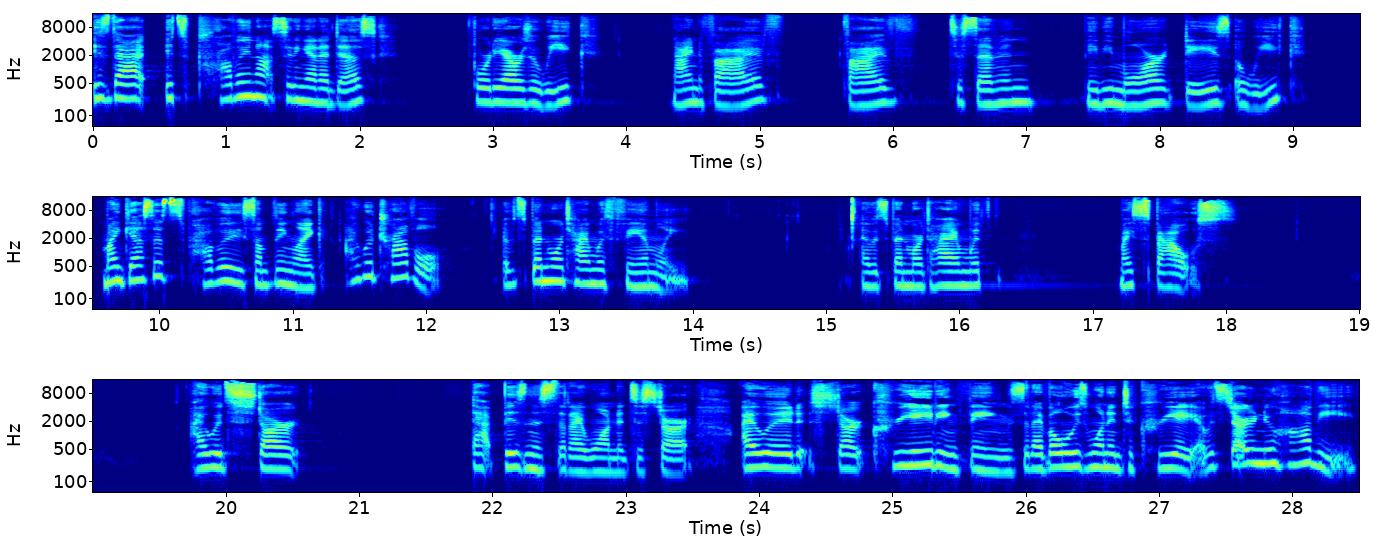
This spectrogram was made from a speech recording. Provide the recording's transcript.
is that it's probably not sitting at a desk 40 hours a week, nine to five, five to seven, maybe more days a week, my guess it's probably something like I would travel. I would spend more time with family. I would spend more time with my spouse. I would start that business that I wanted to start. I would start creating things that I've always wanted to create. I would start a new hobby.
